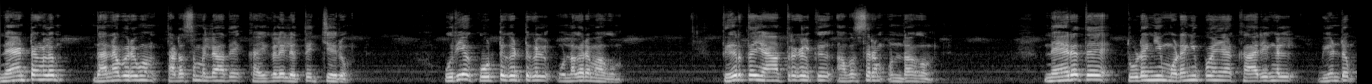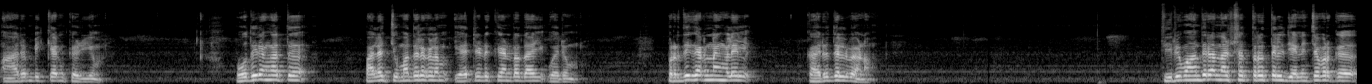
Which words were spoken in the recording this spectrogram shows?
നേട്ടങ്ങളും ധനപരവും തടസ്സമില്ലാതെ കൈകളിൽ എത്തിച്ചേരും. പുതിയ കൂട്ടുകെട്ടുകൾ ഗുണകരമാകും. തീർത്ഥയാത്രകൾക്ക് അവസരം ഉണ്ടാകും. നേരത്തെ തുടങ്ങി മുടങ്ങിപ്പോയ കാര്യങ്ങൾ വീണ്ടും ആരംഭിക്കാൻ കഴിയും. പൊതുരംഗത്ത് പല ചുമതലകളും ഏറ്റെടുക്കേണ്ടതായി വരും. പ്രതികരണങ്ങളിൽ കരുതൽ വേണം. തിരുവാതിര നക്ഷത്രത്തിൽ ജനിച്ചവർക്ക്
